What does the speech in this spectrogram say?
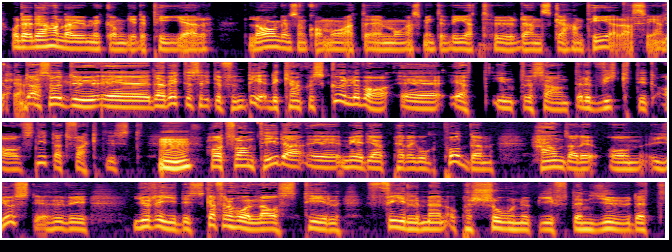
Och det, det handlar ju mycket om GDPR lagen som kom och att det är många som inte vet hur den ska hanteras egentligen. Ja, alltså du, eh, där väcktes lite funder. Det kanske skulle vara eh, ett intressant eller viktigt avsnitt att faktiskt mm. ha ett framtida eh, Mediapedagogpodden handlade om just det, hur vi juridiskt ska förhålla oss till filmen och personuppgiften, ljudet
